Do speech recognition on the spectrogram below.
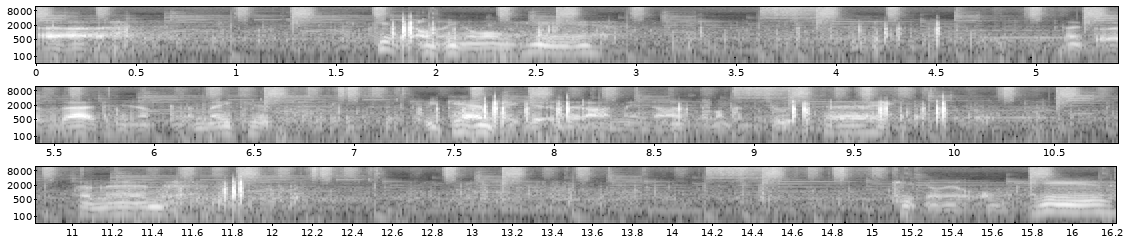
Uh, keep coming along here. Don't go over that because you're not going to make it. We can make it, but I mean, I'm not going to do it today. And then keep going along here.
